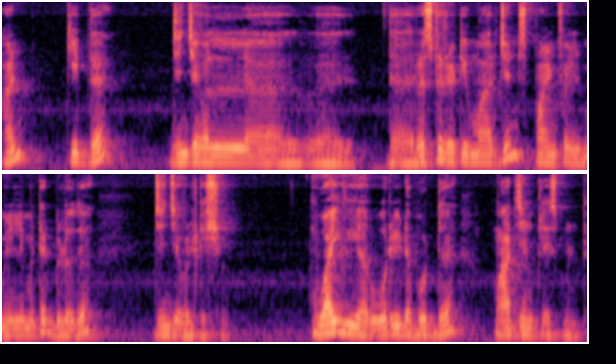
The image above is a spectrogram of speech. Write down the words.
and keep the gingival uh, uh, the restorative margins 0.5 millimeter below the gingival tissue. Why we are worried about the margin placement?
